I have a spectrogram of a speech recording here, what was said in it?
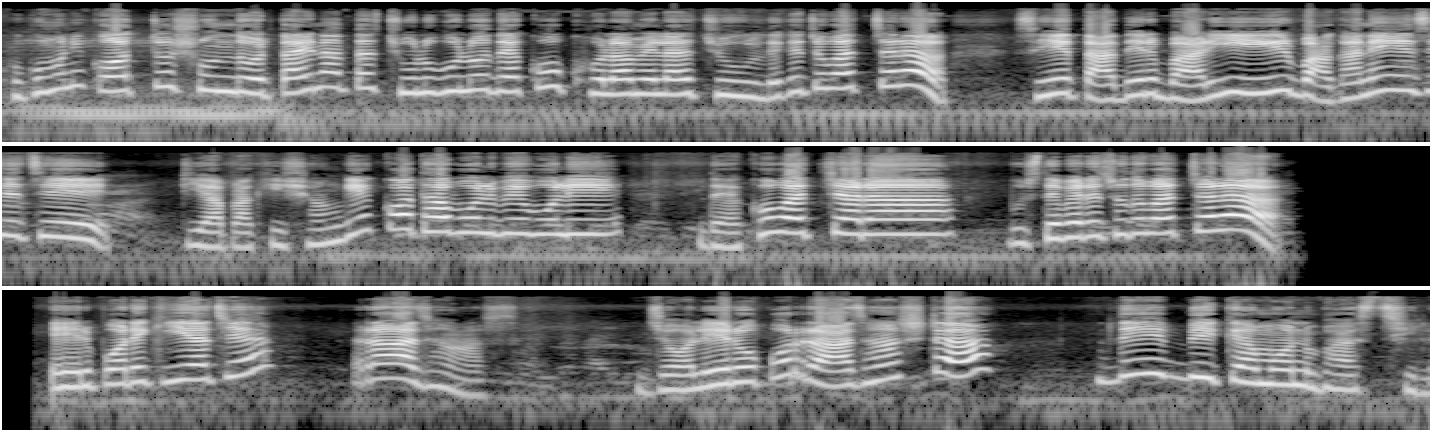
খুকুমনি কত সুন্দর, তাই না? তার চুলগুলো দেখো খোলামেলা চুল। দেখেছ বাচ্চারা? সে তাদের বাড়ির বাগানে এসেছে। টিয়া পাখির সঙ্গে কথা বলবে বলে। দেখো বাচ্চারা, বুঝতে পেরেছ তো বাচ্চারা? এরপরে কি আছে? রাজহাঁস। জলের ওপর রাজহাঁসটা দিব্যি কেমন ভাসছিল।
